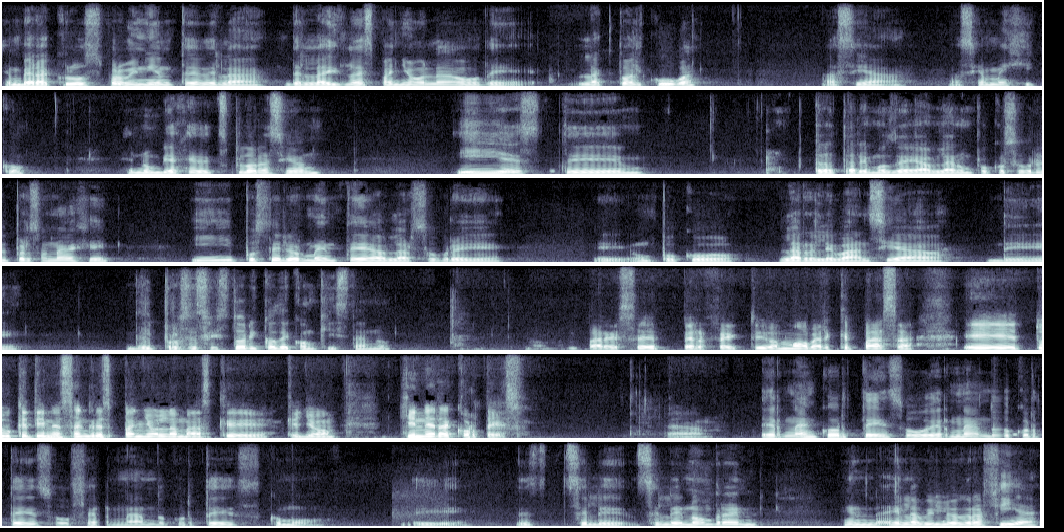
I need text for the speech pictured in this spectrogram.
en Veracruz, proveniente de la, de la isla española o de la actual Cuba, hacia, hacia México, en un viaje de exploración. Y este trataremos de hablar un poco sobre el personaje y posteriormente hablar sobre eh, un poco la relevancia de, del proceso histórico de conquista, ¿no? Me parece perfecto y vamos a ver qué pasa. Eh, tú que tienes sangre española más que, yo, ¿quién era Cortés? Ah. Hernán Cortés o Hernando Cortés o Fernando Cortés, como eh, se, le, se, le, nombra en, en la bibliografía,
